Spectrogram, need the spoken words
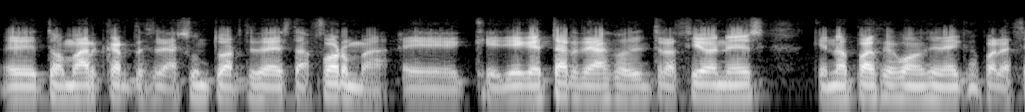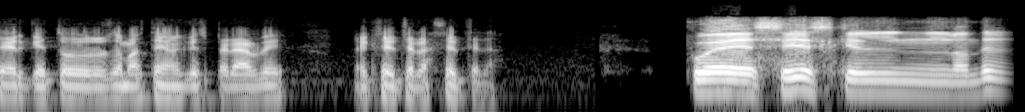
eh, tomar cartas del asunto Arteta de esta forma, que llegue tarde a las concentraciones, que no aparezca cuando tiene que aparecer, que todos los demás tengan que esperarle, etcétera, etcétera. Pues sí, es que en Londres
